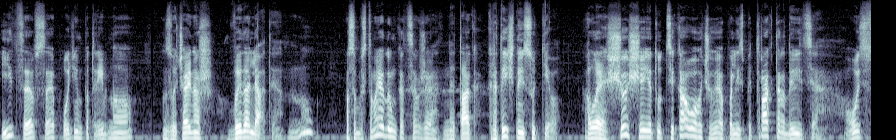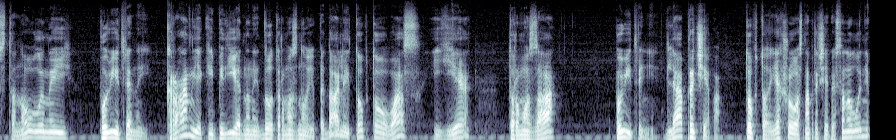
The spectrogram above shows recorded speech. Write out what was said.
І це все потім потрібно, звичайно ж, видаляти. Ну, особисто моя думка, це вже не так критично і суттєво. Але що ще є тут цікавого, чого я поліз під трактор, дивіться, ось встановлений повітряний кран, який під'єднаний до тормозної педалі, тобто у вас є тормоза повітряні для причепа. Тобто, якщо у вас на причепі встановлені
